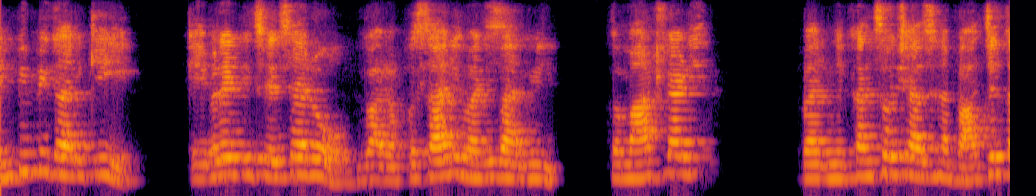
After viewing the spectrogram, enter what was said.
ఎంపీపీ గారికి ఎవరైతే చేశారో వారు ఒక్కసారి మరి వారిని మాట్లాడి వారిని కన్సల్ట్ చేయాల్సిన బాధ్యత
